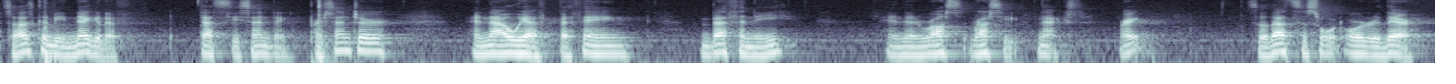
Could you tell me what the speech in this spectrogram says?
So that's gonna be negative. That's descending. Press enter, and now we have Bethane, Bethany, and then Ross, Rossi next, right? So that's the sort order there.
